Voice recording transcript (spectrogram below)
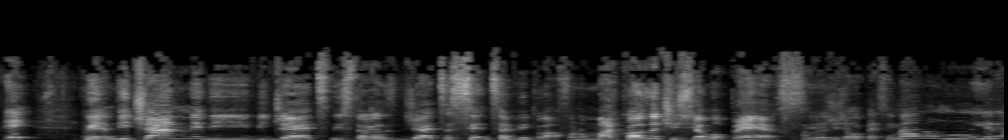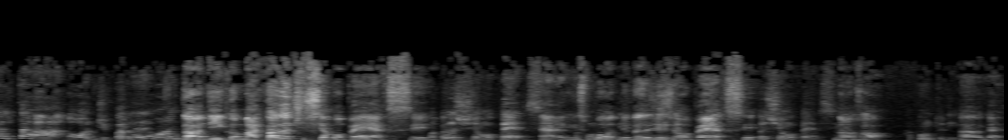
E 15 eh, anni di, di, jazz, di storia del jazz senza il vibrafono, ma cosa ci siamo persi? Ma cosa ci siamo persi? Ma non, in realtà oggi parleremo anche... No, dico, ma cosa ci siamo persi? Ma cosa ci siamo persi? Eh, rispondi, cosa ci siamo persi? Cosa ci siamo persi? Non lo so. Appunto dico. Ah, ok.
